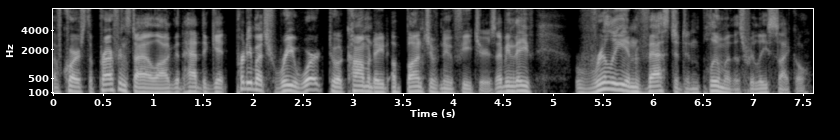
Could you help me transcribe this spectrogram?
of course the preference dialog that had to get pretty much reworked to accommodate a bunch of new features. I mean, they've really invested in Pluma this release cycle.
